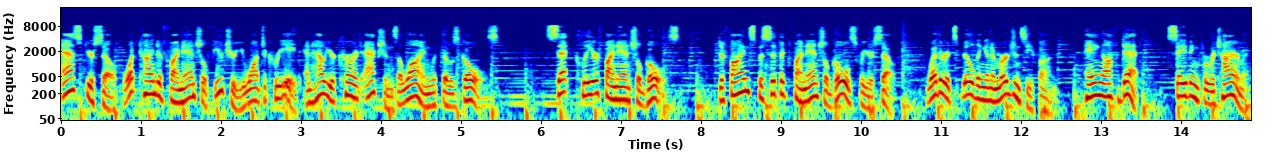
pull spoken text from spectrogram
Ask yourself what kind of financial future you want to create and how your current actions align with those goals. Set clear financial goals. Define specific financial goals for yourself, whether it's building an emergency fund, paying off debt, saving for retirement,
